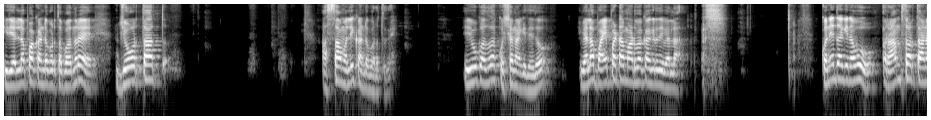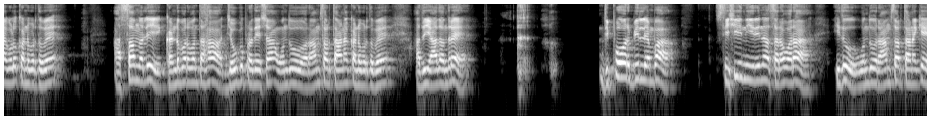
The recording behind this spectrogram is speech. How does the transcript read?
ಇದೆಲ್ಲಪ್ಪ ಕಂಡು ಬರ್ತಪ್ಪ ಅಂದರೆ ಜೋರ್ತಾತ್ ಅಸ್ಸಾಮಲ್ಲಿ ಕಂಡು ಬರುತ್ತದೆ ಇವುಗಳ ಕ್ವಶನ್ ಆಗಿದೆ ಇದು. ಇವೆಲ್ಲ ಬಾಯ್ಪಾಠ ಮಾಡಬೇಕಾಗಿರೋದು ಇವೆಲ್ಲ. ಕೊನೆಯದಾಗಿ ನಾವು ರಾಮ್ಸಾರ್ ತಾಣಗಳು ಕಂಡುಬರ್ತವೆ. ಅಸ್ಸಾಂನಲ್ಲಿ ಕಂಡುಬರುವಂತಹ ಜೌಗು ಪ್ರದೇಶ, ಒಂದು ರಾಮ್ಸಾರ್ ತಾಣ ಕಂಡುಬರ್ತವೆ. ಅದು ಯಾವುದಂದರೆ ದಿಪೋರ್ ಬಿಲ್ ಎಂಬ ಸಿಹಿ ನೀರಿನ ಸರೋವರ ಇದು ಒಂದು ರಾಮ್ಸಾರ್ ತಾಣಕ್ಕೆ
